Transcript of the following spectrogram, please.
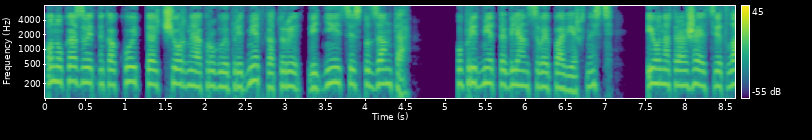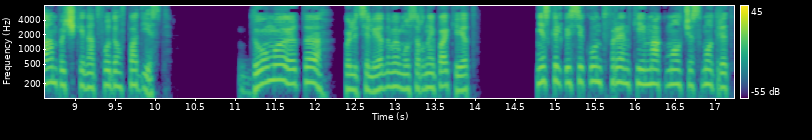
Он указывает на какой-то черный округлый предмет, который виднеется из-под зонта. У предмета глянцевая поверхность, и он отражает свет лампочки над входом в подъезд. «Думаю, это полиэтиленовый мусорный пакет». Несколько секунд Фрэнки и Мак молча смотрят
